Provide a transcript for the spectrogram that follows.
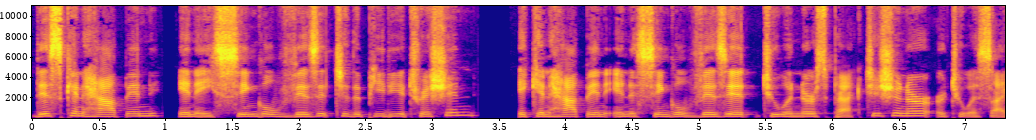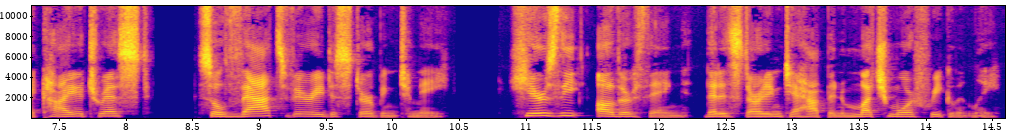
This can happen in a single visit to the pediatrician. It can happen in a single visit to a nurse practitioner or to a psychiatrist. So that's very disturbing to me. Here's the other thing that is starting to happen much more frequently.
